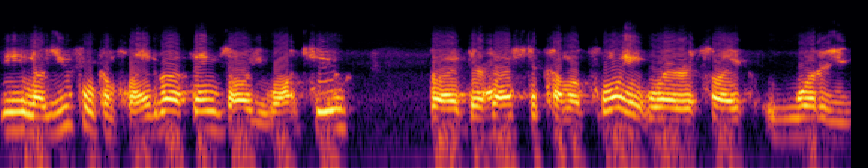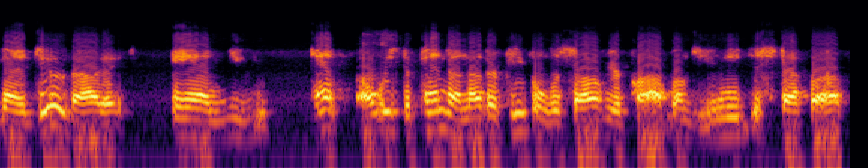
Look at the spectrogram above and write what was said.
you know, you can complain about things all you want to, but there has to come a point where it's like, what are you going to do about it? And you can't always depend on other people to solve your problems. You need to step up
